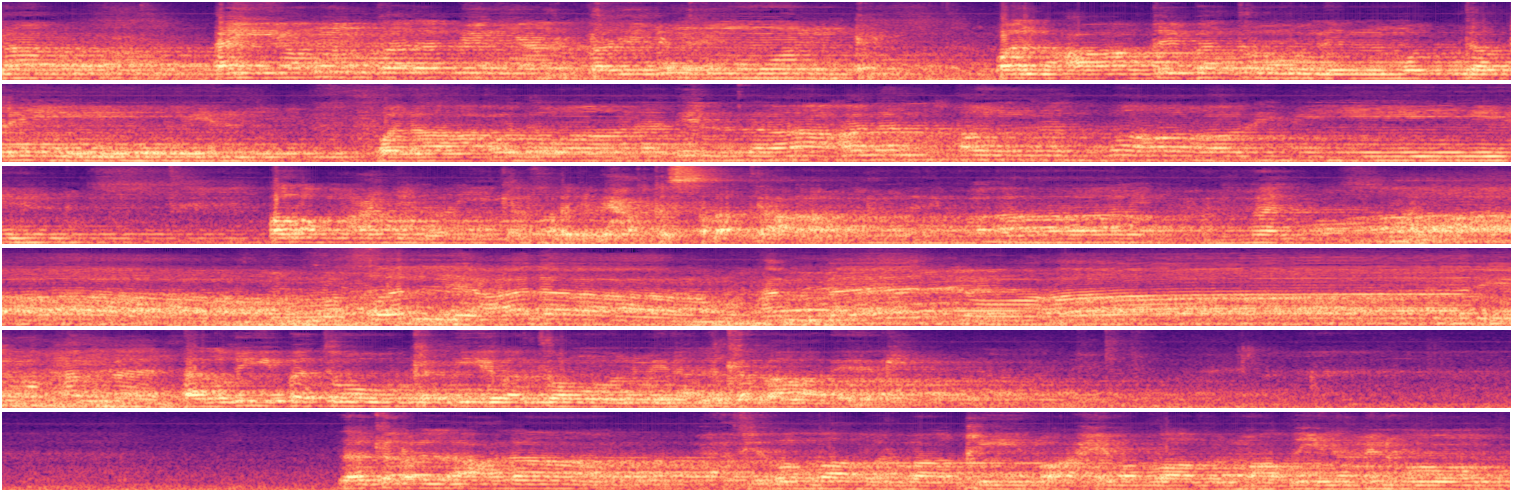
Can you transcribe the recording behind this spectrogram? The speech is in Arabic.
بها أي منقلب ينقلبون والعاقبة للمتقين ولا عدوان إلا على القوم الظالمين. اللهم عجل وليك الفرج بحق الصلاة على محمد وآل محمد. اللهم صل على الغيبة كبيرة من الكبائر. ذكر الأعلام حفظ الله الباقين ورحم الله الماضين منهم.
